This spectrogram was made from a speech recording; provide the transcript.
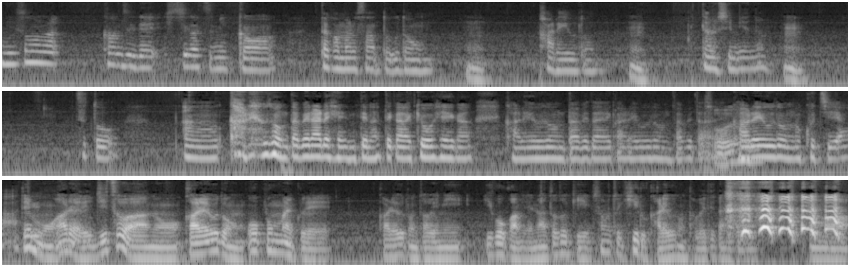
でそんな感じで7月3日は高丸さんとうどんうん。カレーうどん。うん楽しみやな。うん。ちょっとあの カレーうどん食べられへんってなってから恭平が「カレーうどん食べたいカレーうどん食べたいそう。カレーうどんの口や」ってでもあれやで実はあのカレーうどんオープンマイクでカレーうどん食べに行こうかみたいになった時その時昼カレーうどん食べてたんやけど。ほんま。は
